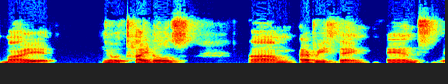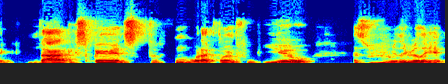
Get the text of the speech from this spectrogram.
my you know titles, um, everything, and that experience what I've learned from you has really really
